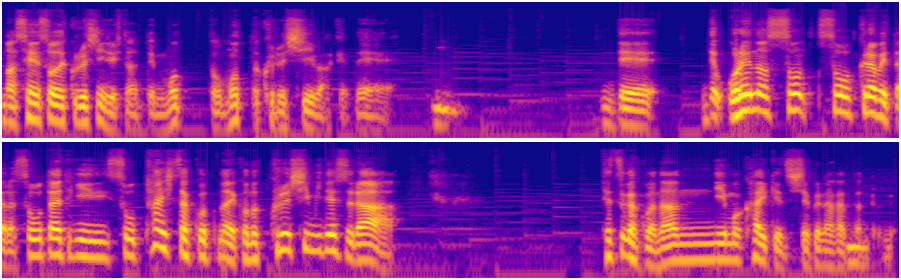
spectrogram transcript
まあ戦争で苦しんでる人なんてもっともっと苦しいわけで、で、で、俺のそそう比べたら相対的にそう大したことないこの苦しみですら、哲学は何にも解決してくれなかったんだよね。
